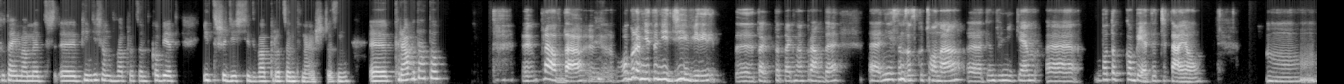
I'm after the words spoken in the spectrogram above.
Tutaj mamy 52% kobiet i 32% mężczyzn. Prawda to? Y, prawda. Y, w ogóle mnie to nie dziwi, y, tak, to, tak naprawdę. Nie jestem zaskoczona tym wynikiem, bo to kobiety czytają. Mm,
